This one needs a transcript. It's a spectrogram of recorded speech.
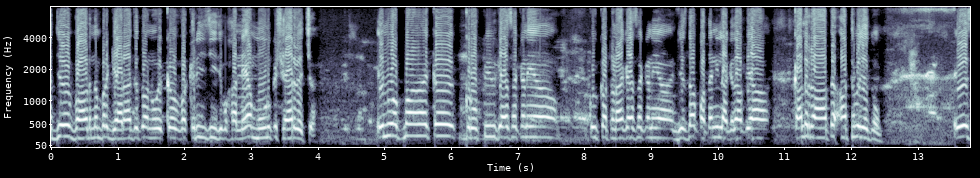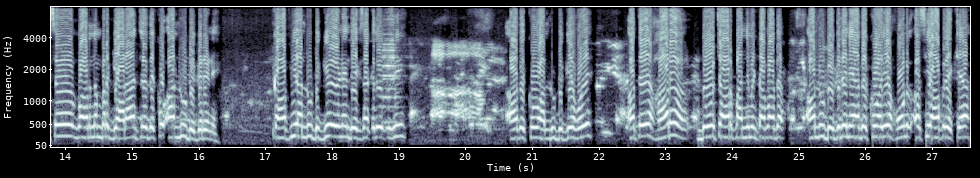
ਅੱਜ ਵਾਰਡ ਨੰਬਰ 11 'ਚ ਤੁਹਾਨੂੰ ਇੱਕ ਵੱਖਰੀ ਚੀਜ਼ ਵਿਖਾਣੇ ਆ ਮੂਨਕ ਸ਼ਹਿਰ ਵਿੱਚ। ਇਹਨੂੰ ਆਪਾਂ ਇੱਕ ਕਰੋਪੀ ਵੀ ਕਹਿ ਸਕਨੇ ਆ ਕੋਈ ਘਟਨਾ ਕਹਿ ਸਕਨੇ ਆ ਜਿਸ ਦਾ ਪਤਾ ਨਹੀਂ ਲੱਗਦਾ ਪਿਆ ਕੱਲ ਰਾਤ 8 ਵਜੇ ਤੋਂ। ਇਸ ਵਾਰਡ ਨੰਬਰ 11 'ਚ ਦੇਖੋ ਆਲੂ ਡਿੱਗ ਰਹੇ ਨੇ। ਕਾਫੀ ਆਲੂ ਡਿੱਗੇ ਹੋਏ ਨੇ, ਦੇਖ ਸਕਦੇ ਹੋ ਤੁਸੀਂ। ਆ ਦੇਖੋ ਆਲੂ ਡਿੱਗੇ ਹੋਏ ਅਤੇ ਹਰ 2 4 5 ਮਿੰਟਾਂ ਬਾਅਦ ਆਲੂ ਡਿੱਗਦੇ ਨੇ। ਆ ਦੇਖੋ ਅਜੇ ਹੁਣ ਅਸੀਂ ਆਪ ਦੇਖਿਆ,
